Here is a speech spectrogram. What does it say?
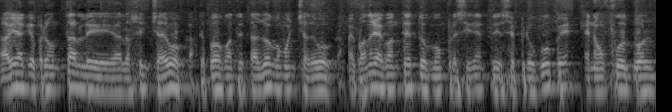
Había que preguntarle a los hinchas de Boca. Te puedo contestar yo como hincha de Boca. Me pondría contento que un presidente se preocupe. En un fútbol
